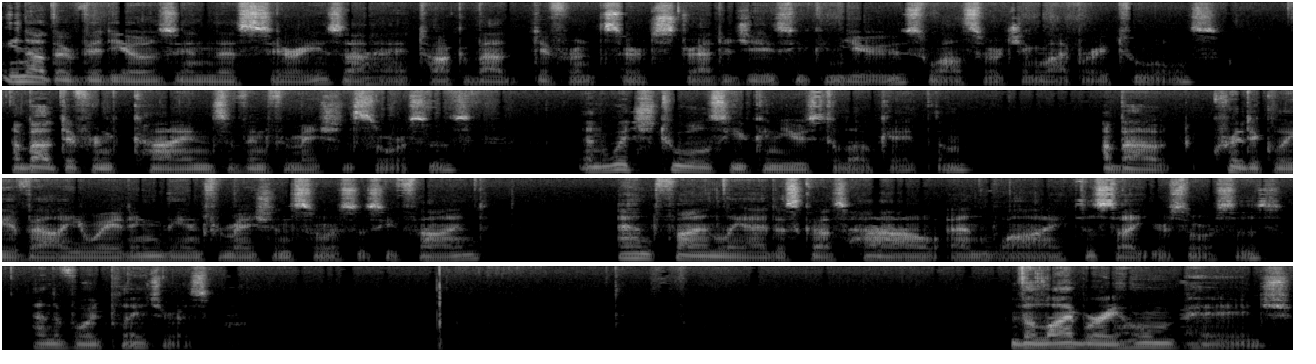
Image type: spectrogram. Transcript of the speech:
In other videos in this series, I talk about different search strategies you can use while searching library tools, about different kinds of information sources, and which tools you can use to locate them, about critically evaluating the information sources you find, and finally I discuss how and why to cite your sources and avoid plagiarism. The library homepage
